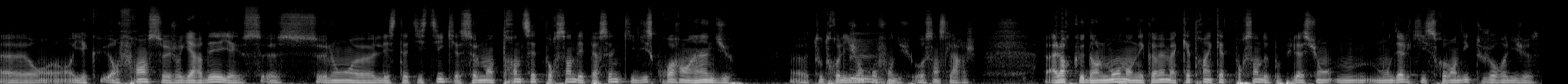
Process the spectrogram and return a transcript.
euh, euh, on- y a en France, je regardais, il y a, se- selon euh, les statistiques, il y a seulement 37% des personnes qui disent croire en un Dieu, euh, toute religion Mm. confondue, au sens large. Alors que dans le monde, on est quand même à 84% de population mondiale qui se revendique toujours religieuse.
